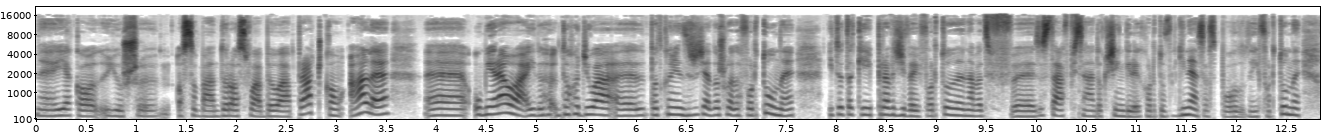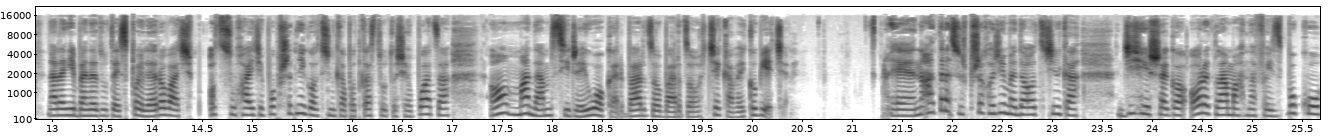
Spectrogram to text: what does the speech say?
E, jako już osoba dorosła była praczką, ale umierała i dochodziła pod koniec życia, doszła do fortuny i to takiej prawdziwej fortuny, nawet w, została wpisana do Księgi Rekordów Guinnessa z powodu tej fortuny, no ale nie będę tutaj spoilerować. Odsłuchajcie poprzedniego odcinka podcastu To się opłaca o Madame CJ Walker, bardzo, bardzo ciekawej kobiecie. E, no a teraz już przechodzimy do odcinka dzisiejszego o reklamach na Facebooku.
